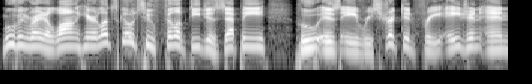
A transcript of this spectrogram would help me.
Moving right along here, let's go to Philip DiGiuseppe, who is a restricted free agent, and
